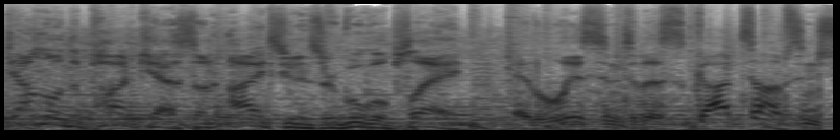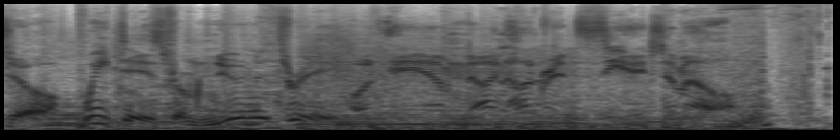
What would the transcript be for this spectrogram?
Download the podcast on iTunes or Google Play and listen to The Scott Thompson Show weekdays from noon to 3 on AM 900 CHML.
